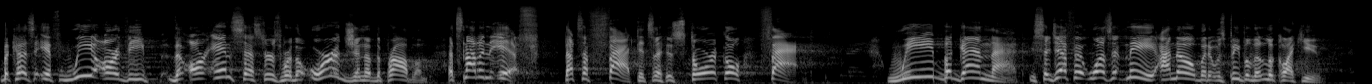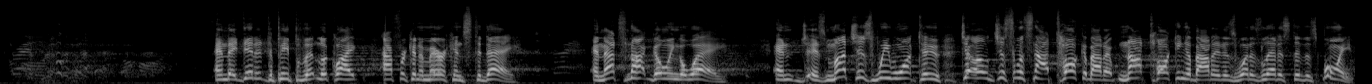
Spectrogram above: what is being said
because if we are the, the, our ancestors were the origin of the problem, that's not an if, that's a fact. It's a historical fact. We began that. You say, Jeff, it wasn't me. I know, but it was people that look like you. And they did it to people that look like African Americans today. And that's not going away. And as much as we want to, oh, just let's not talk about it, not talking about it is what has led us to this point.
